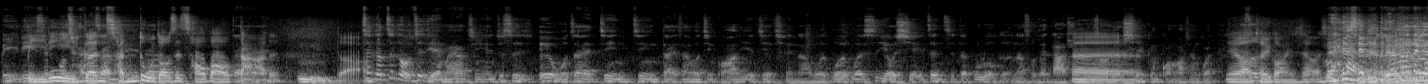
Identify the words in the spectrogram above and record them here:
比例跟程度都是超爆大的，嗯，对啊。这个这个我自己也蛮有经验，就是因为我在进进代理商或进广告业界前呢，我我我是有写一阵子的部落格，那时候在大学的时候有写跟广告相关。你要推广一下，不要那个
